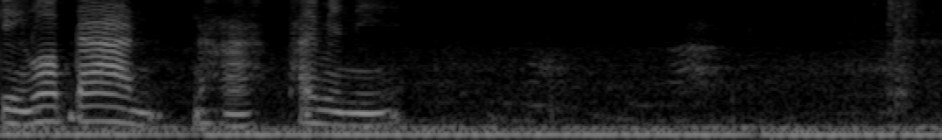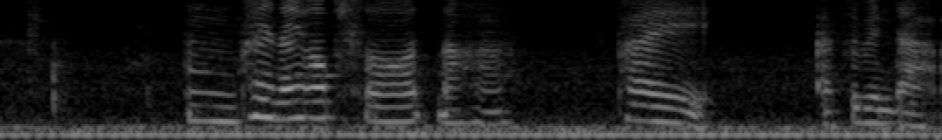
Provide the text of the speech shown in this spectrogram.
เก่งรอบด้านนะคะ ไพ่ใบนี้ อืม ไพ่ไนท์ออฟซอสนะคะไพ่อัศวินดาบ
